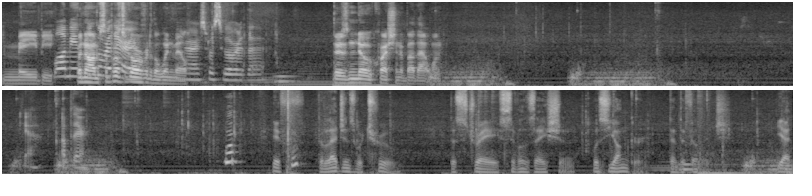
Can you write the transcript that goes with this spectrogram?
Maybe. Well, I mean, but no, I'm supposed to go over to the windmill. We're supposed to go over to the. There's no question about that one. Yeah, up there. If the legends were true, the stray civilization was younger than the village. Yet,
